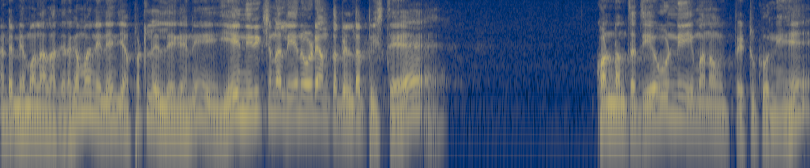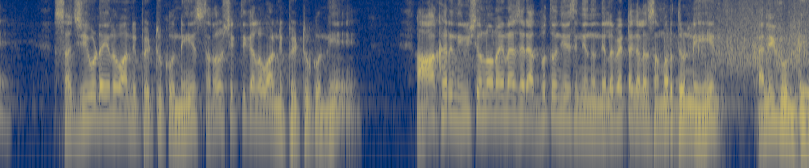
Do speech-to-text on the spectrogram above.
అంటే మిమ్మల్ని అలా తిరగమని నేనేం చెప్పట్లేదులే కానీ ఏ నిరీక్షణ లేనోడే అంత బిల్డప్ ఇస్తే కొండంత దేవుణ్ణి మనం పెట్టుకొని సజీవుడైన వాడిని పెట్టుకొని సర్వశక్తి గల వాడిని పెట్టుకొని ఆఖరి నిమిషంలోనైనా సరే అద్భుతం చేసి నేను నిలబెట్టగల సమర్థుణ్ణి కలిగి ఉండి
